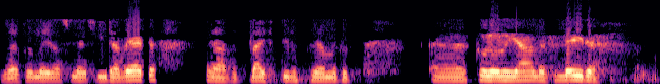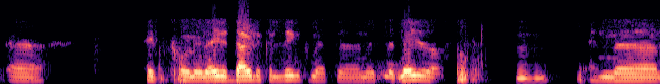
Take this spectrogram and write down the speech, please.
zijn veel Nederlandse mensen die daar werken. Ja, dat blijkt natuurlijk eh, met het eh, koloniale verleden. eh, heeft het gewoon een hele duidelijke link met, eh, met, met Nederland. Mhm. En eh,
